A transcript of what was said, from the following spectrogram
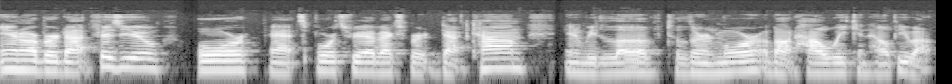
annarbor.physio or at sportsrehabexpert.com and we'd love to learn more about how we can help you out.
